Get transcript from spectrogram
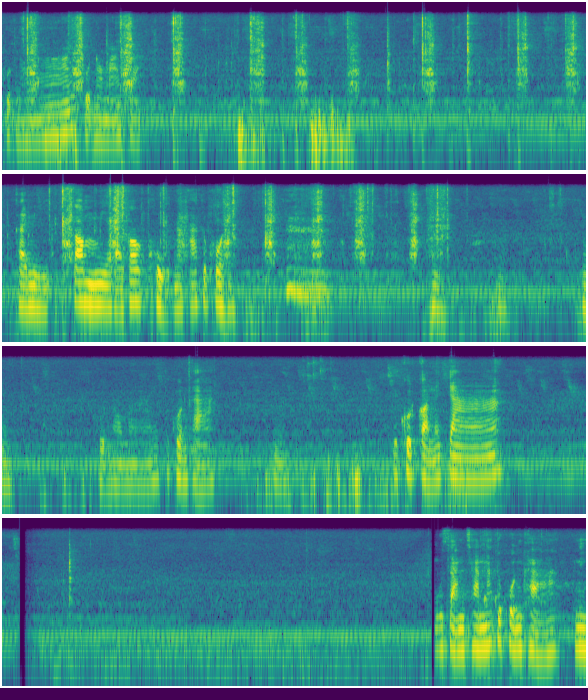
ขูดหน่อไม้ขูดหน่อไม้จ้ะใค รมีซ่อมมีอะไรก็ขูดนะคะ ทุกคนขูดหน่อไม้ทุกคนค่ะไปขูดก่อนนะจ๊ะหมูสามชั้นนะทุกคนค่ะนี่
